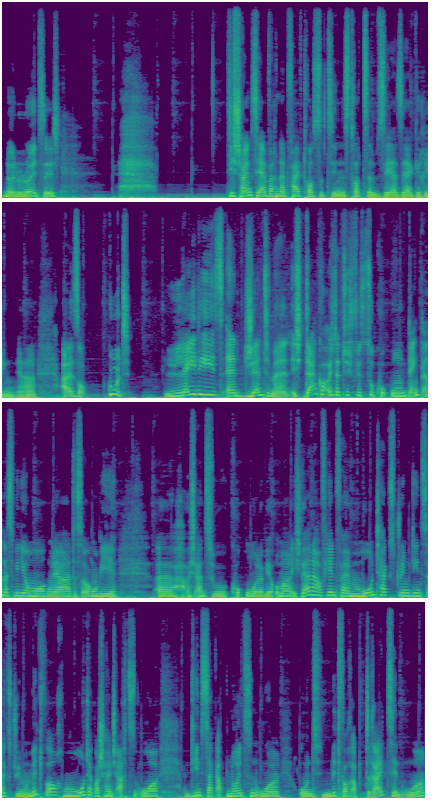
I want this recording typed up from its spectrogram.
99 die Chance, hier einfach einen 5 draus zu ziehen, ist trotzdem sehr, sehr gering. Ja? Also, gut. Ladies and Gentlemen, ich danke euch natürlich fürs Zugucken. Denkt an das Video morgen, ja, das irgendwie äh, euch anzugucken oder wie auch immer. Ich werde auf jeden Fall Montag streamen, Dienstag streamen, Mittwoch, Montag wahrscheinlich 18 Uhr, Dienstag ab 19 Uhr und Mittwoch ab 13 Uhr.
